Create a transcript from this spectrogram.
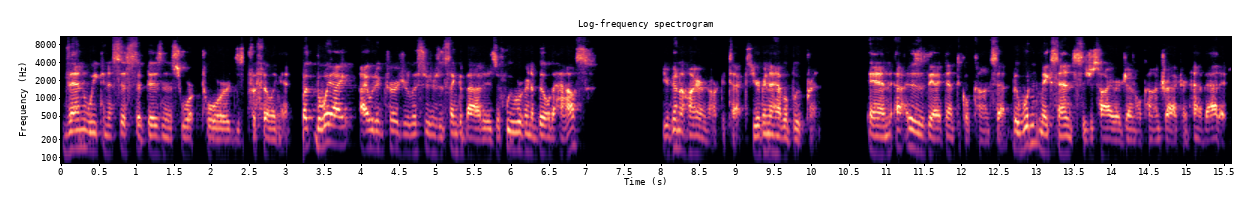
then we can assist a business work towards fulfilling it. But the way I, I would encourage your listeners to think about it is if we were going to build a house, you're going to hire an architect, you're going to have a blueprint. And uh, this is the identical concept. It wouldn't make sense to just hire a general contractor and have at it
